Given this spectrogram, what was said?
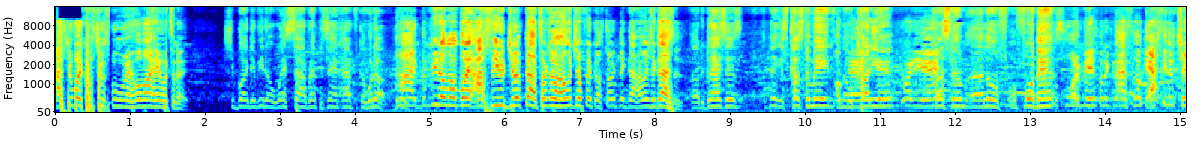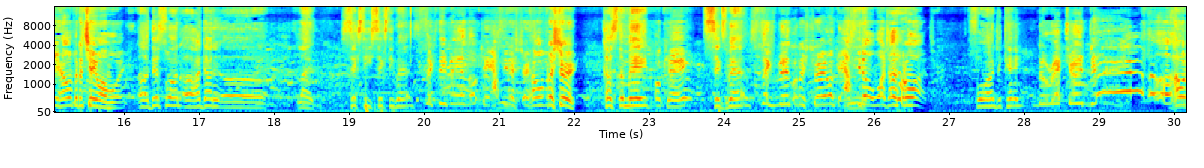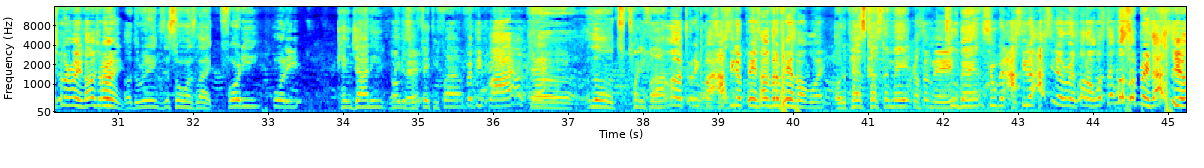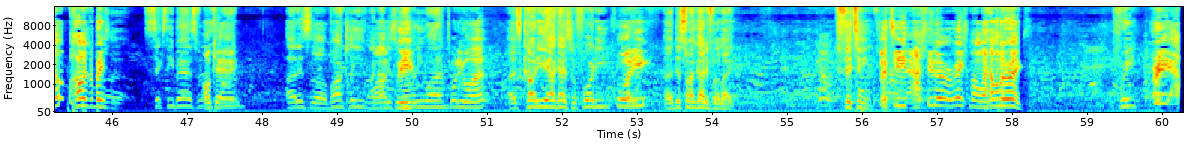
That's your boy Chris Spoon, man. Who am I here with today? It's your boy Davido, West Side representing Africa. What up? All right, Davido, my boy. I see you dripped out. Talk to me how much your pick Start with the How much the glasses? Uh, the glasses, I think it's custom made. You Okay. know, Cartier. Cartier. Custom, a uh, little four bands. Four bands for the glasses. Okay, I see the chain. How much for the chain, my boy? Uh, this one, uh, I got it uh, like 60, 60 bands. 60 bands. Okay, I see the shirt. How much for the shirt? Custom made, Okay. six bands, Six bands for the shirt. Okay, I see the watch. How much for the watch? 400K. The Richard Mille. How much for the ring? How much for the ring? Uh, the rings, this one was like 40. 40, King Johnny made this Okay. for 55. 55. Okay. Uh, a little 25. a little 25. I see the pants. How much for the pants, my boy? Oh, the pants custom made. Custom made. Two bands. Two bands. I see the. I see the wrist. Hold on. What's that? What's the bracelet? I see him. How much the bracelet? 60 bands for this Okay. one. Uh, this is uh, Von Cleef. I Von got this Cleef. for 21. 21, Uh, it's Cartier. I got this for 40. 40, Uh, this one I got it for like 15. 15. I see the race, my boy. How much for the race? Free. Free.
